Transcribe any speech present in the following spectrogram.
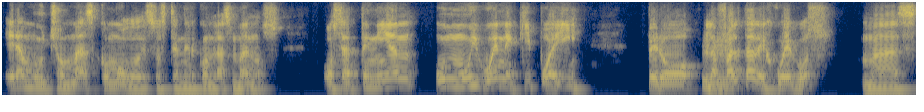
era mucho más cómodo de sostener con las manos. O sea, tenían un muy buen equipo ahí, pero la falta de juegos más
